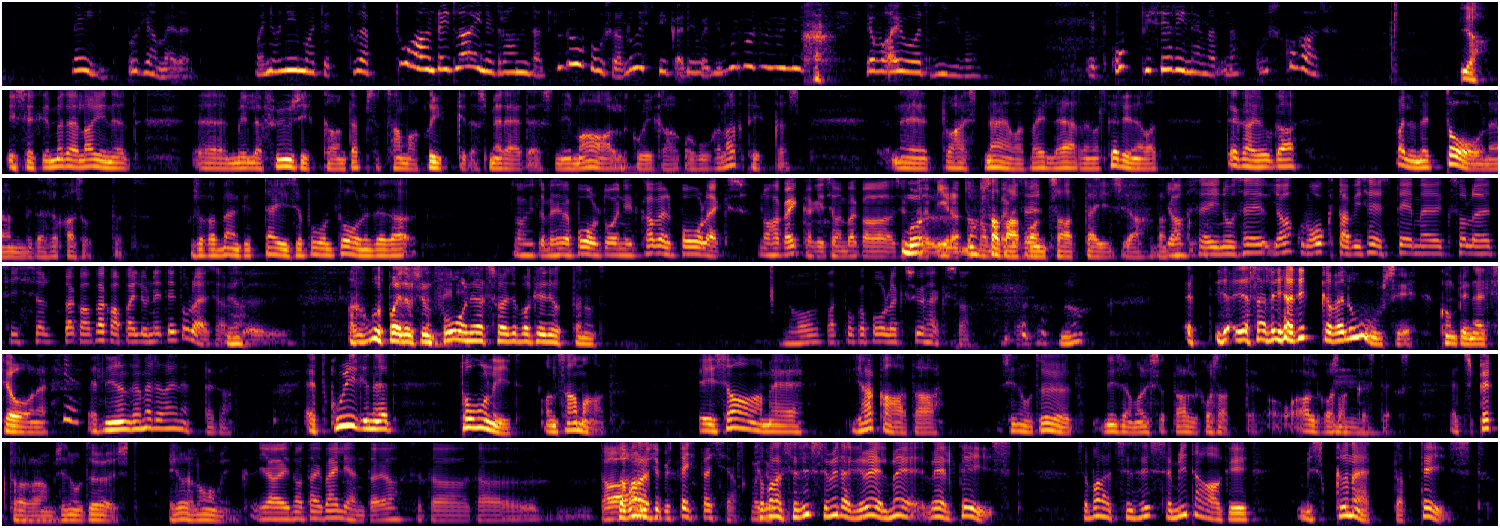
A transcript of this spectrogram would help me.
meil Põhjamerel on ju niimoodi, et tuleb tuhandeid laineid randalt. Lõbusa lustiga niimoodi ja vajuvad liiva. et hoopis erinevad, noh, kus kohas. jah, isegi merelained, eh, mille füüsika on täpselt sama kõikides meredes, nii maal kui ka kogu galaktikas, need vahest näevad välja äärnevalt erinevad sest ega ju ka palju neid toone on, mida sa kasutad. kui sa ka mängid täis- ja pooltoonidega noh, ütleme, teeme pooltoonid ka veel pooleks, noh aga ikkagi see on väga niisugune piiratud noh, sadakond saad täis, jah. jah, see ei no see jah, kui me oktavi sees teeme, eks ole, et siis sealt väga, väga palju neid ei tule seal. aga kui palju sümfooniat sa oled juba kirjutanud? no patuga pooleks üheksa. noh, et ja, ja sa leiad ikka veel uusi kombinatsioone, et nii on ka merelainetega et kuigi need toonid on samad, ei saa me jagada sinu tööd niisama lihtsalt algosate, algosakesteks mm.. et spektrogramm sinu tööst ei ole looming. ja ei no ta ei väljenda jah, seda, ta, ta analüüsib just teist asja. sa paned siia sisse midagi veel, veel teist. sa paned siia sisse midagi, mis kõnetab teist.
